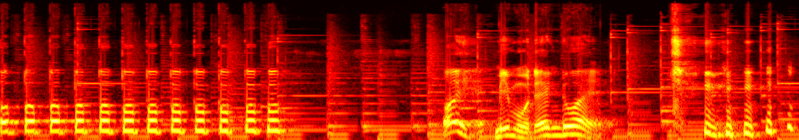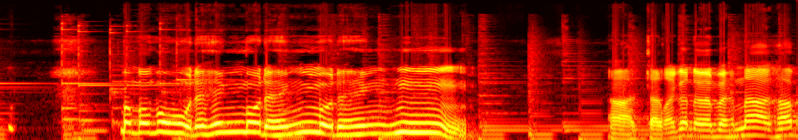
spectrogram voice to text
ปุ๊บปุ๊บปุ๊บปุ๊บปุ๊บปุ๊บปุ๊บปุ๊บปุ๊บปุ๊บปุ๊บเฮ้ย มีหมูเด้งด้วยมามาหมูเด้งหมูเด้งหมูเด้งอ่าจากนั้นก็เดินไปข้างหน้าครับ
